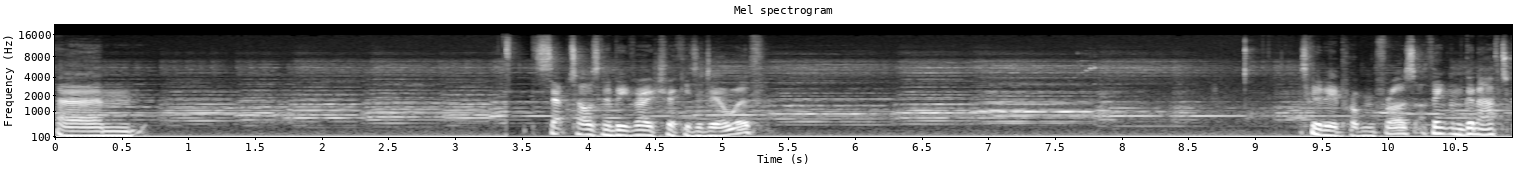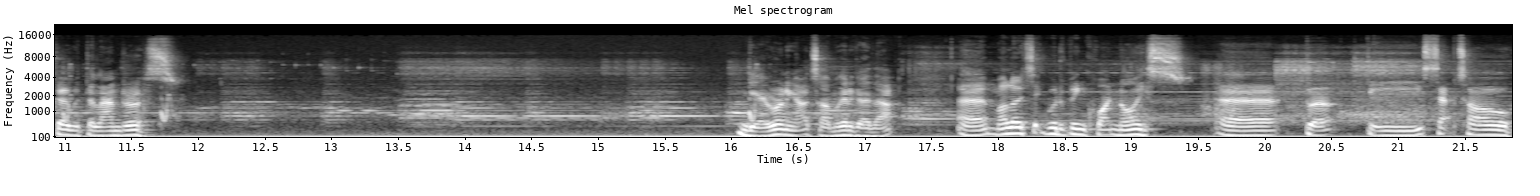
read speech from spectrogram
Um, Sceptile is going to be very tricky to deal with. It's going to be a problem for us. I think I'm going to have to go with the Landorus. Yeah, running out of time, I'm going to go that. Uh, Milotic would have been quite nice, uh, but the Sceptile,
